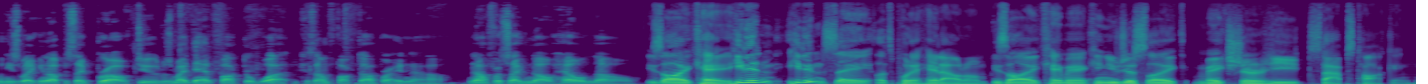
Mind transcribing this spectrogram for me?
when he's waking up. He's like, bro, dude, was my dad fucked or what? Because I'm fucked up right now. And Alfred's like, no, hell no. He's like, "Hey, he didn't he didn't say let's put a hit out on him. He's like, "Hey man, can you just like make sure he stops talking?"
